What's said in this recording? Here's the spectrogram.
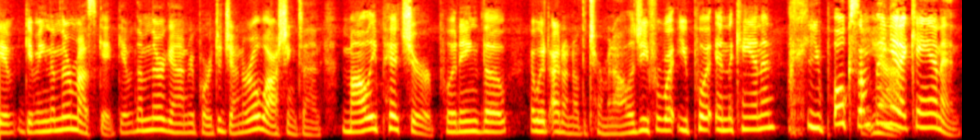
give, giving them their musket, give them their gun, report to General Washington. Molly Pitcher putting the, I would, I don't know the terminology for what you put in the cannon. you poke something Yeah. in a cannon.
